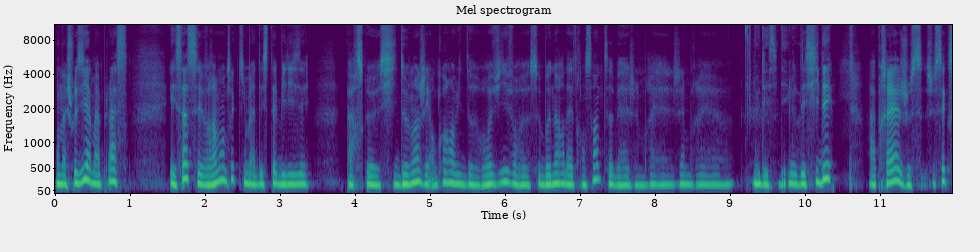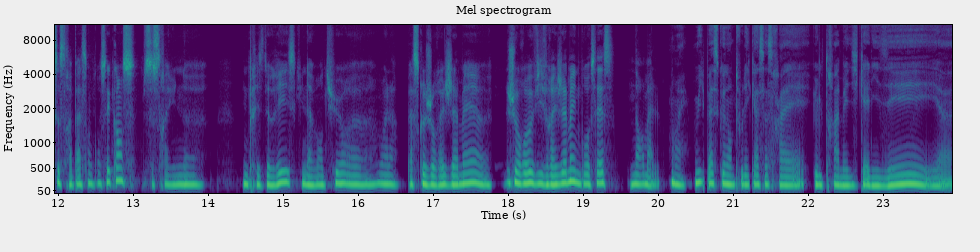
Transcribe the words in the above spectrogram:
on a choisi à ma place. Et ça, c'est vraiment un truc qui m'a déstabilisée. Parce que si demain j'ai encore envie de revivre ce bonheur d'être enceinte, ben, j'aimerais, j'aimerais euh, Le décider. le décider. Après, je, sais- je sais que ce sera pas sans conséquence. Ce sera une, une prise de risque, une aventure, euh, voilà. Parce que j'aurais jamais, euh, je revivrai jamais une grossesse normale. Ouais. Oui, parce que dans tous les cas, ça sera ultra médicalisé et, euh,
